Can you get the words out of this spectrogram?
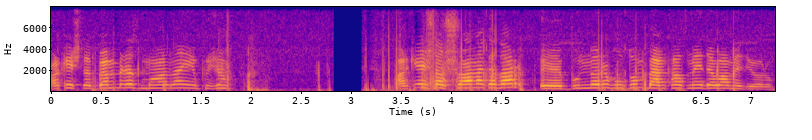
Arkadaşlar ben biraz maden yapacağım. Arkadaşlar şu ana kadar e, bunları buldum. Ben kazmaya devam ediyorum.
